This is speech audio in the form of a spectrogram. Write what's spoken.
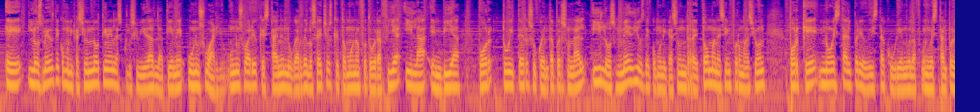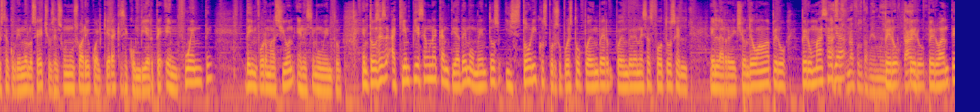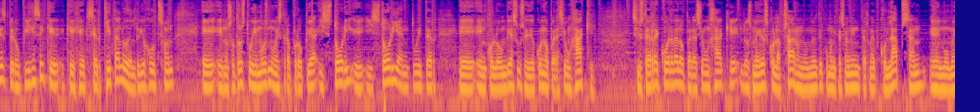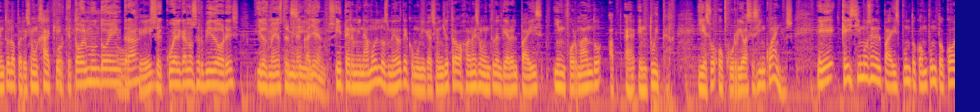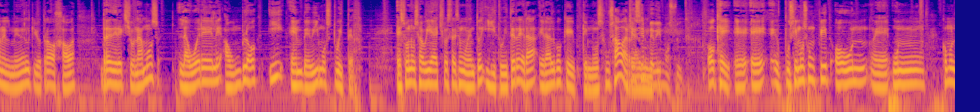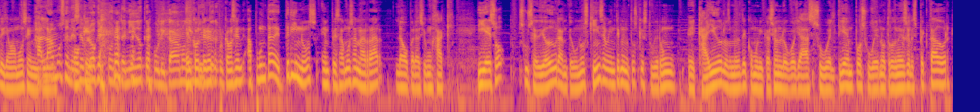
eh, los medios de comunicación no tienen la exclusividad, la tiene un usuario, un usuario que está en el lugar de los hechos, que toma una fotografía y la envía por Twitter, su cuenta personal, y los medios de comunicación retoman esa información porque no está el periodista cubriendo la, no está el periodista cubriendo los hechos, es un usuario cualquiera que se convierte en fuente de información en ese momento. Entonces aquí empieza una cantidad de momentos históricos, por supuesto, pueden ver, pueden ver en esas fotos el, en la reelección de Obama, pero, pero más Ah, allá. es una foto también muy pero, importante. pero, pero antes, pero fíjese que, que cerquita lo del río Hudson, eh, eh, nosotros tuvimos nuestra propia histori- eh, historia en Twitter. eh, en Colombia sucedió con la operación Jaque. Si usted recuerda la operación Jaque, los medios colapsaron, los medios de comunicación en Internet colapsan en el momento de la operación Jaque. Porque todo el mundo entra, se cuelgan los servidores y los medios terminan Sí. cayendo. Y terminamos los medios de comunicación. Yo trabajaba en ese momento del diario El País informando a- a- en Twitter. Y eso ocurrió hace cinco años. Eh, ¿Qué hicimos en elpaís.com.co, en el medio en el que yo trabajaba? Redireccionamos la URL a un blog y embebimos Twitter. Eso no se había hecho hasta ese momento y Twitter era, era algo que, que no se usaba ¿Qué realmente. embebimos Twitter? Ok, eh, eh, eh, pusimos un feed o un, eh, un ¿cómo le llamamos? En, Jalamos en ese Ok. blog el contenido que publicábamos El en contenido que Twitter. publicamos en- a punta de trinos empezamos a narrar la operación Jaque. Y eso sucedió durante unos 15, 20 minutos que estuvieron eh, caídos los medios de comunicación. Luego ya sube el tiempo, suben otros medios el espectador.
